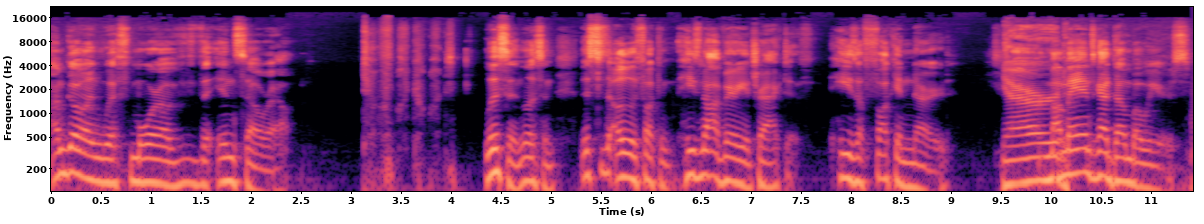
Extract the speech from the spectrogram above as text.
I'm going with more of the incel route. Oh my god. Listen, listen. This is ugly fucking. He's not very attractive. He's a fucking nerd. Yard. My man's got Dumbo ears.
